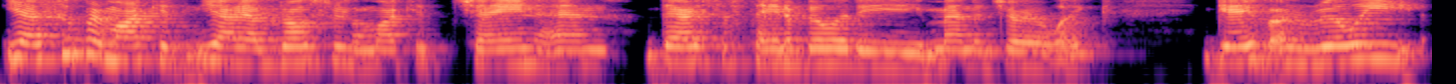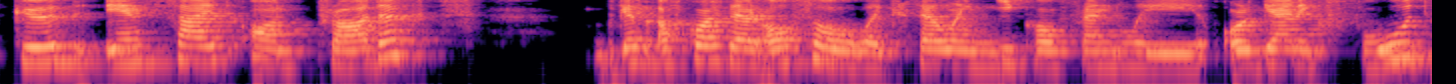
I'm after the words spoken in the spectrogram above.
Yeah, supermarket, yeah, yeah, grocery market chain. And their sustainability manager like gave a really good insight on products because of course they're also like selling eco-friendly organic food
